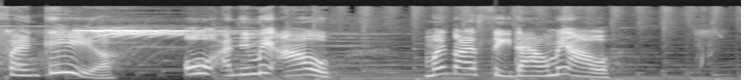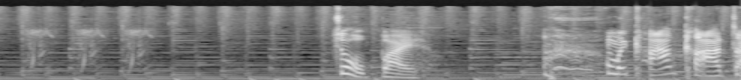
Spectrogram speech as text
แฟงกี้เหรอโอ้อันนี้ไม่เอา ไม้ตายสี่ดาวไม่เอา จบไปไม่ค้างคาใจ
